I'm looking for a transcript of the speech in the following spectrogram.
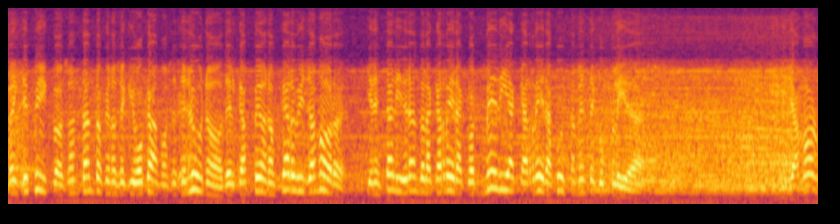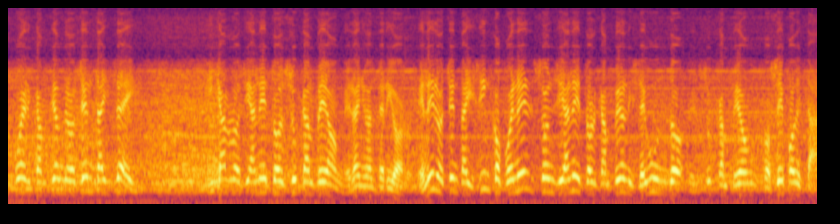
Rectifico, son tantos que nos equivocamos. Es el uno del campeón Oscar Villamor, quien está liderando la carrera con media carrera justamente cumplida. Villamor fue el campeón del 86 y Carlos Gianetto el subcampeón el año anterior. En el 85 fue Nelson Gianetto el campeón y segundo el subcampeón José Podestá.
